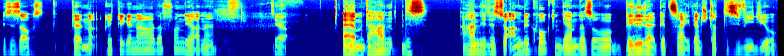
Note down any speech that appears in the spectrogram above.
Ist es auch der richtige Name davon? Ja, ne? Ja. Ähm, da haben- das haben die das so angeguckt und die haben da so Bilder gezeigt anstatt das Video.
